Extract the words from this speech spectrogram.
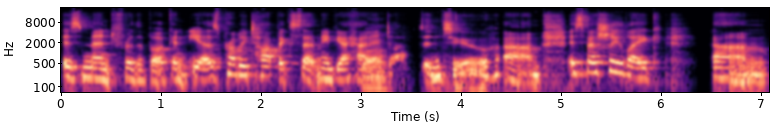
is meant for the book, and yeah, it's probably topics that maybe I hadn't wow. delved into, um, especially like um,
